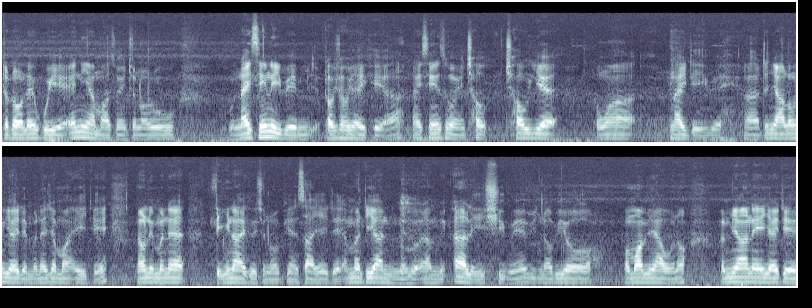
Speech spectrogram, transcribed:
တော်တော်လဲဝေးရဲအဲ့နေရာမှာဆိုရင်ကျွန်တော်တို့ဟိုနိုင်စင်းတွေပဲတောက်လျှောက်ရိုက်ခဲ့တာနိုင်စင်းဆိုရင်6 6ရက်လုံးဝ လိုက်တယ်ပဲအဲတညာလုံးရိုက်တယ်မနေ့ကမှအိတ်တယ်နောက်နေ့မနေ့၄နာရီဆိုကျွန်တော်ပြန်စရိုက်တယ်အမတ်တရအနေနဲ့ဆိုအဲ့အဲ့လေးရှိမယ်နောက်ပြီးတော့မမများပေါ့နော်မများနဲ့ရိုက်တဲ့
